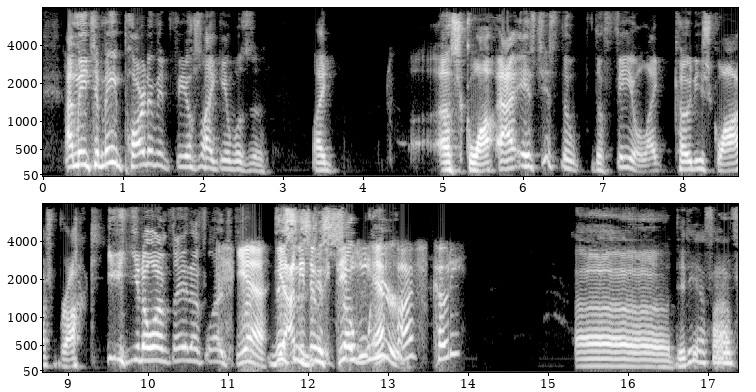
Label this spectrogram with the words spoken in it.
I mean, to me, part of it feels like it was a like a squash. It's just the the feel like Cody squash Brock. you know what I'm saying? That's why. Yeah, yeah. I mean, is there, just did so he weird. F5 Cody? Uh, did he have five?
